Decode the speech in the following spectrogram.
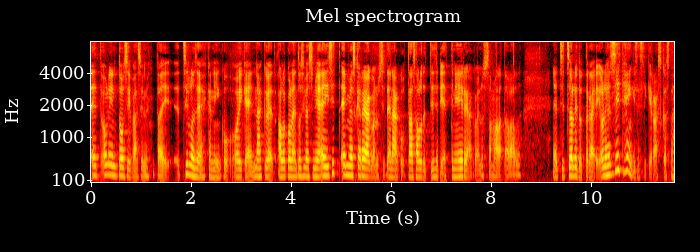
Et olin tosi väsynyt, tai et silloin se ehkä niinku oikein näkyy, että alkoi olla tosi väsynyt, ja ei, sit, ei myöskään reagoinut sit enää, kun taas aloitettiin se dietti, niin ei reagoinut samalla tavalla. Et sit se oli totta kai, olihan se sitten henkisestikin raskasta,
